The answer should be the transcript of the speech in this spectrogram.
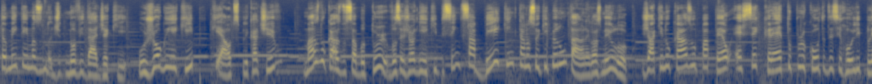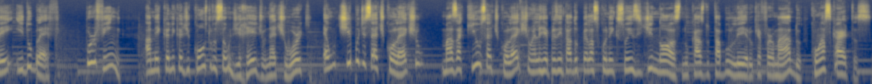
Também tem uma novidade aqui, o jogo em equipe, que é autoexplicativo, mas no caso do Sabotur, você joga em equipe sem saber quem tá na sua equipe ou não tá, é um negócio meio louco. Já que no caso o papel é secreto por conta desse roleplay e do blefe. Por fim, a mecânica de construção de rede, o network, é um tipo de set collection, mas aqui o set collection é representado pelas conexões de nós, no caso do tabuleiro, que é formado com as cartas.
